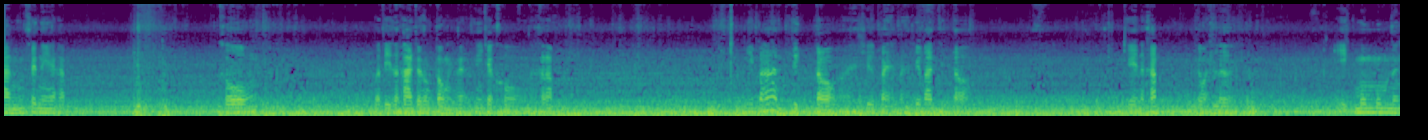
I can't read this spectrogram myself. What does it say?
านเส้นนี้ครับโค้งปกติสะพานจะตรงๆนะนี่จะโค้งนะครับ มีบ้านติดต่อ ชื่อแปลกนะชื่อบ้านติดต่อโอเคนะครับจังหวัดเลย อีกมุมมุมหนึ่ง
